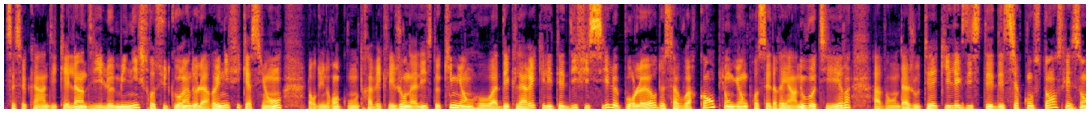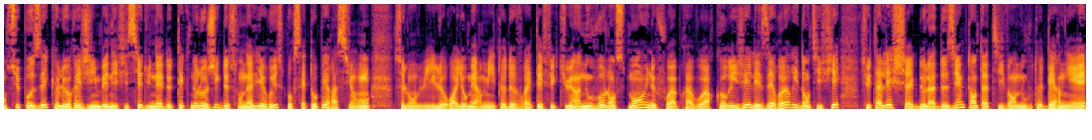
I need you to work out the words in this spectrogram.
C'est ce qu'a indiqué lundi le ministre sud-coréen de la réunification. Lors d'une rencontre avec les journalistes, Kim Yong-ho a déclaré qu'il était difficile pour l'heure de savoir quand Pyongyang procéderait à un nouveau tir, avant d'ajouter qu'il existait des circonstances laissant supposer que le régime bénéficiait d'une aide technologique de son allié russe pour cette opération. Selon lui, le royaume ermite devrait effectuer un nouveau lancement une fois après avoir corrigé les erreurs identifiées suite à l'échec de la deuxième tentative en août dernier.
